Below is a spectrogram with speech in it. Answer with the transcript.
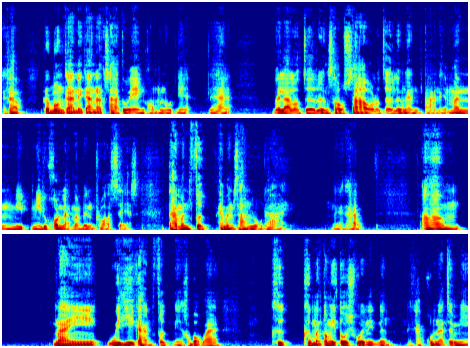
นะครับ กระบวนการในการรักษาตัวเองของมนุษย์เนี่ยนะฮะเวลาเราเจอเรื่องเศร้าๆ เราเจอเรื่องอะไรต่างๆเนี่ยมันมีมีทุกคนแหละมันเป็น process แต่มันฝึกให้มันสั้นลงได้นะครับในวิธีการฝึกเนี่ยเขาบอกว่า คือมันต้องมีตัวช่วยนิดหนึ่งนะครับ คุณอาจจะมี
